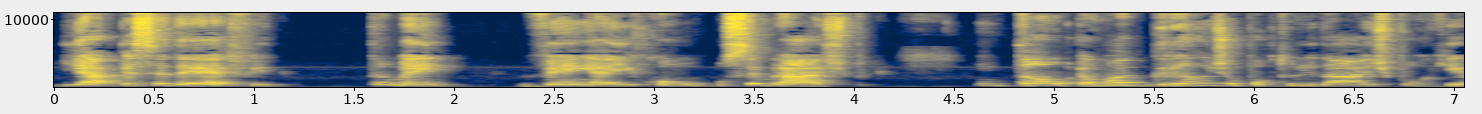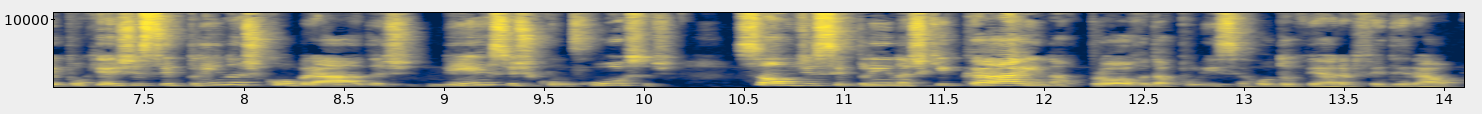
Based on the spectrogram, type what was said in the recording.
E a PCDF também vem aí com o Sebrasp. Então, é uma grande oportunidade. Por quê? Porque as disciplinas cobradas nesses concursos são disciplinas que caem na prova da Polícia Rodoviária Federal.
